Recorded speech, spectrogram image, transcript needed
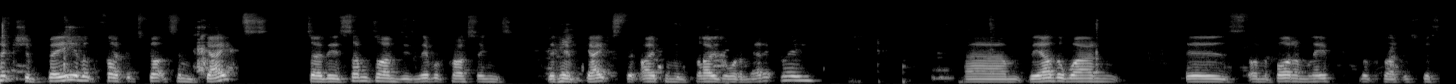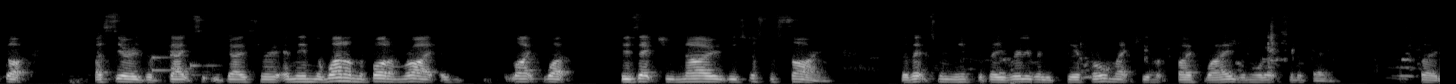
Picture B looks like it's got some gates. So there's sometimes these level crossings that have gates that open and close automatically. Um, the other one is on the bottom left, looks like it's just got a series of gates that you go through. And then the one on the bottom right is like what there's actually no, there's just a sign. So that's when you have to be really, really careful, make sure you look both ways and all that sort of thing. So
